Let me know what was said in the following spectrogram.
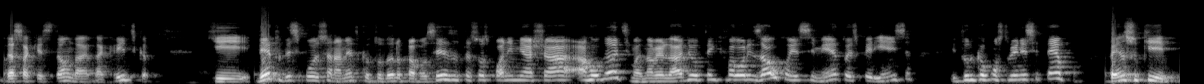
dessa questão da, da crítica que dentro desse posicionamento que eu estou dando para vocês, as pessoas podem me achar arrogante, mas na verdade eu tenho que valorizar o conhecimento, a experiência e tudo que eu construí nesse tempo. Penso que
